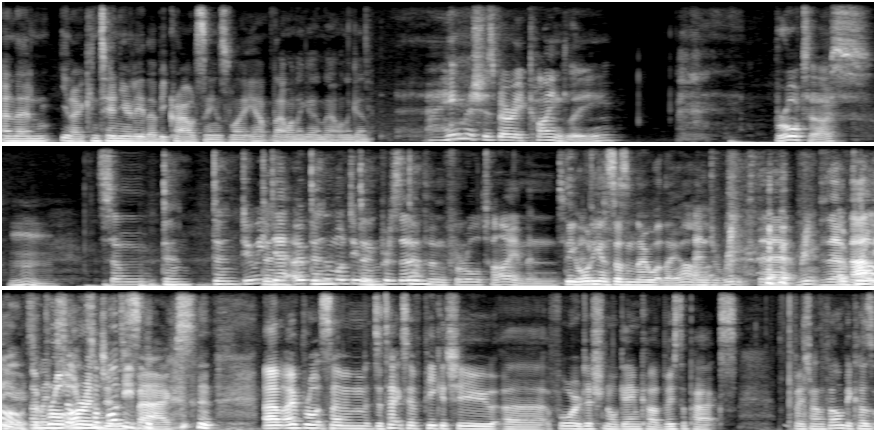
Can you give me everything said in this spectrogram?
And then you know, continually there'd be crowd scenes like, yep, that one again, that one again. Hamish has very kindly brought us Mm. some. Dun, dun, Do we dun, dare open them or do we preserve them for all time and The and- audience doesn't know what they are. and reap their reap their I brought- value? I Wait, brought some, oranges. Some body bags. um, I've brought some Detective Pikachu uh, four additional game card booster packs based around the film because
